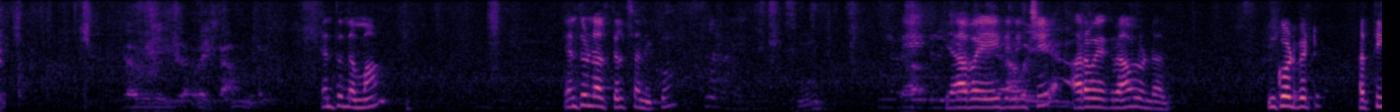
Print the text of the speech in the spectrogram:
ఉంటాయి. ఎంత ఉందమ్మా ఎంత ఉండాలి తెలుసా నీకు? యాభై ఐదు నుంచి అరవై గ్రాములు ఉండాలి. ఇంకోటి పెట్టు అత్తి.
